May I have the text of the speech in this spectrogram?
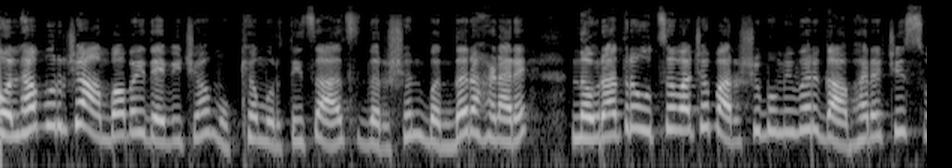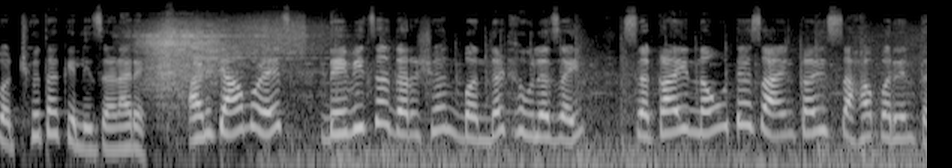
कोल्हापूरच्या अंबाबाई देवीच्या मुख्य मूर्तीचं आज दर्शन बंद राहणार आहे. नवरात्र उत्सवाच्या पार्श्वभूमीवर गाभाऱ्याची स्वच्छता केली जाणार आहे. आणि त्यामुळेच देवीचं दर्शन बंद ठेवलं जाईल. सकाळी नऊ ते सायंकाळी सहा पर्यंत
